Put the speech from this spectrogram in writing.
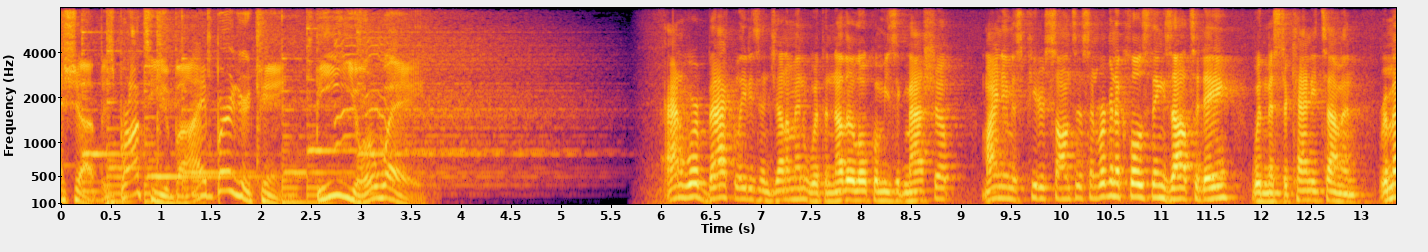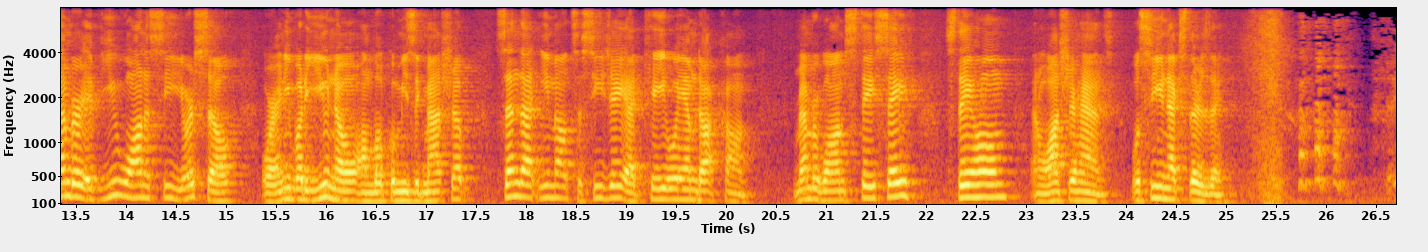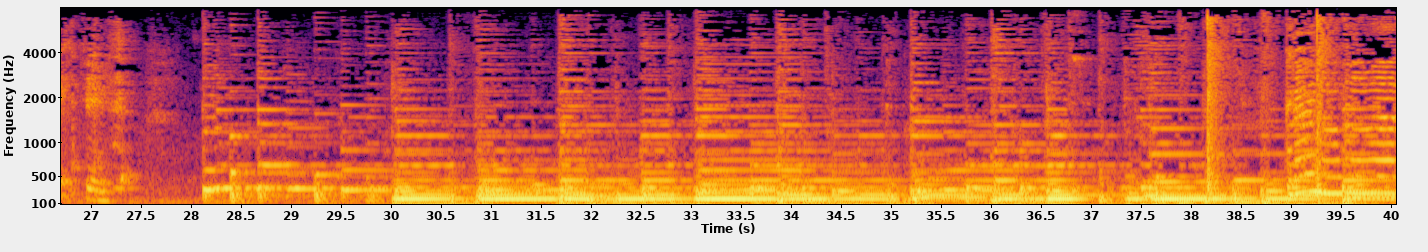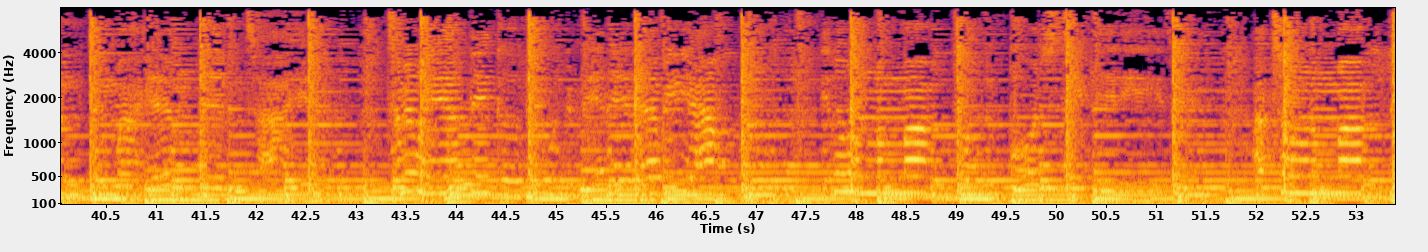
Mashup is brought to you by Burger King. Be your way. And we're back, ladies and gentlemen, with another local music mashup. My name is Peter Santos, and we're going to close things out today with Mr. Candy Temin. Remember, if you want to see yourself or anybody you know on local music mashup, send that email to cj at kuam.com. Remember, Guam, stay safe, stay home, and wash your hands. We'll see you next Thursday. Thank you. I told him I believe.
